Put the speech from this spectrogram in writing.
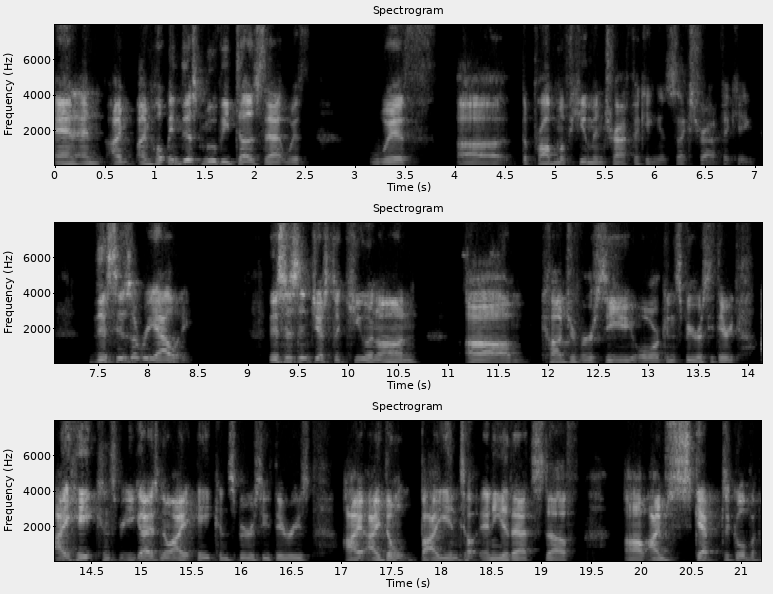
and and i'm i'm hoping this movie does that with with uh the problem of human trafficking and sex trafficking. This is a reality. This isn't just a qanon um controversy or conspiracy theory. I hate conspiracy you guys know i hate conspiracy theories. I i don't buy into any of that stuff. Uh, I'm skeptical, but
